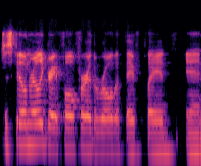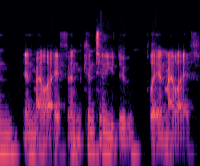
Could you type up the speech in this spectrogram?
just feeling really grateful for the role that they've played in in my life and continue to play in my life.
